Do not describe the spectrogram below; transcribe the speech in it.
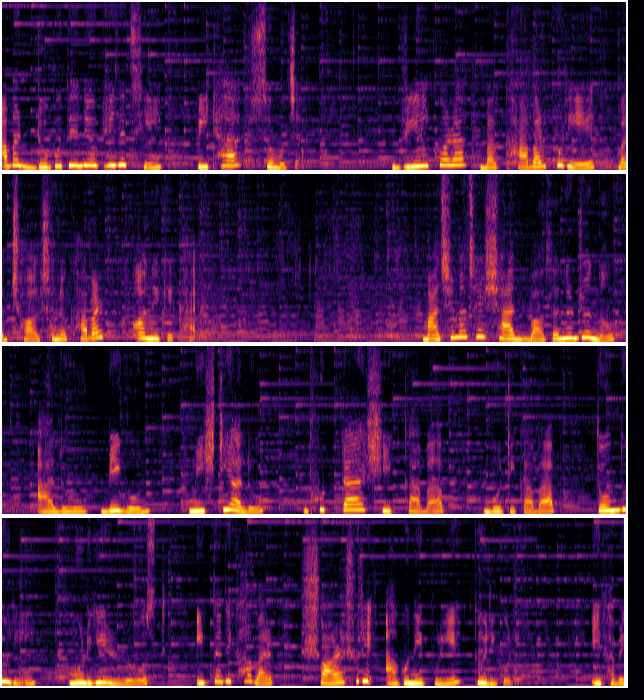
আবার ডুবো তেলেও ভেজেছি পিঠা, সমুচা। গ্রিল করা বা খাবার পুড়িয়ে বা ঝলসানো খাবার অনেকে খায়। মাঝে মাঝে স্বাদ বদলানোর জন্য আলু, বেগুন, মিষ্টি আলু, ভুট্টা শিক কাবাব, বুটি কাবাব, তন্দুরি, মুরগির রোস্ট ইত্যাদি খাবার সরাসরি আগুনে পুড়িয়ে তৈরি করি। এইভাবে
